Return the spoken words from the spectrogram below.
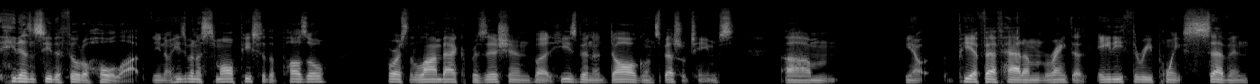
he doesn't see the field a whole lot. You know, he's been a small piece of the puzzle for us, the linebacker position, but he's been a dog on special teams. Um, you know, PFF had him ranked at 83.7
